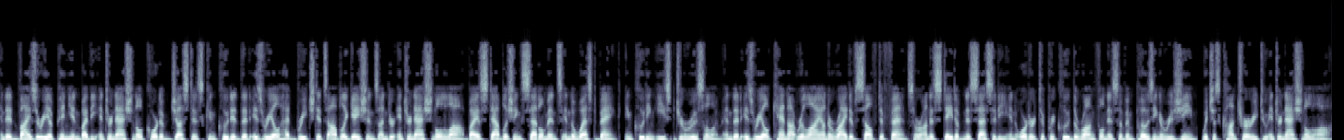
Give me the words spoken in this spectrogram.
an advisory opinion by the International Court of Justice concluded that Israel had breached its obligations under international law by establishing settlements in the West Bank, including East Jerusalem and that Israel cannot rely on a right of self-defense or on a state of necessity in order to preclude the wrongfulness of imposing a regime, which is contrary to international law.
